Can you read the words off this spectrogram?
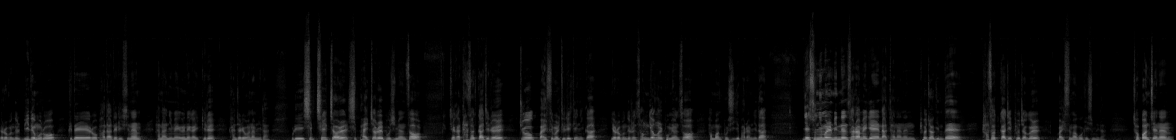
여러분들 믿음으로 그대로 받아들이시는 하나님의 은혜가 있기를 간절히 원합니다. 우리 17절, 18절을 보시면서 제가 다섯 가지를 쭉 말씀을 드릴 테니까 여러분들은 성경을 보면서 한번 보시기 바랍니다. 예수님을 믿는 사람에게 나타나는 표적인데 다섯 가지 표적을 말씀하고 계십니다. 첫 번째는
